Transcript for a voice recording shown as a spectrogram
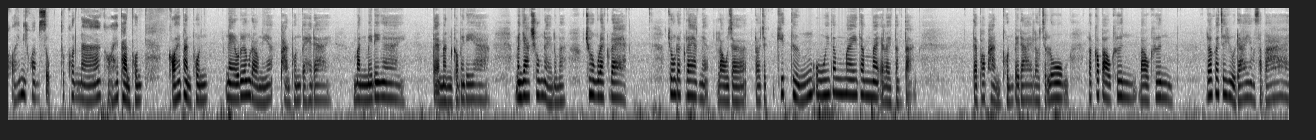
ขอให้มีความสุขทุกคนนะ ขอให้ผ่านพ้น ขอให้ผ่านพ้นในเรื่องเรานี้ผ่านพ้นไปให้ได้ มันไม่ได้ง่าย แต่มันก็ไม่ได้ยาก มันยากช่วงไหนรู้ไหมช่วงแรก ๆช่วงแรก ๆ เนี่ย เราจะเราจะคิดถึงอุ้ยทำไมทำไมอะไรต่างๆ แต่พอผ่านพ้นไปได้เราจะโล่ง แล้วก็เบาขึ้น เบาขึ้น แล้วก็จะอยู่ได้อย่างสบาย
